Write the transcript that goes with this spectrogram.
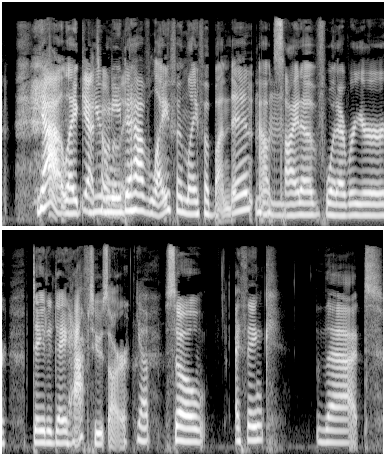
yeah, like Yeah, you totally. need to have life and life abundant Mhm. outside of whatever your day to day have tos are. Yep. So I think that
